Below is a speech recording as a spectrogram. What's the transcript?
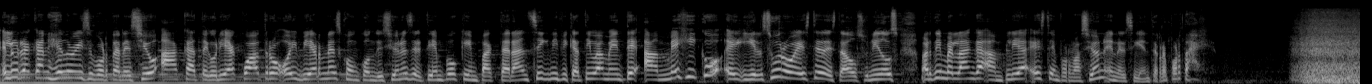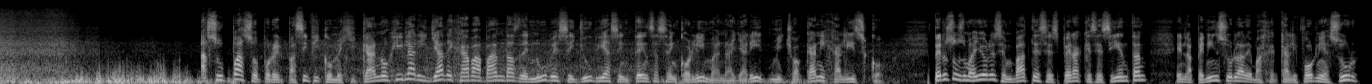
El huracán Hillary se fortaleció a categoría 4 hoy viernes con condiciones del tiempo que impactarán significativamente a México e- y el suroeste de Estados Unidos. Martín Berlanga amplía esta información en el siguiente reportaje. A su paso por el Pacífico mexicano, Hillary ya dejaba bandas de nubes y lluvias intensas en Colima, Nayarit, Michoacán y Jalisco. Pero sus mayores embates se espera que se sientan en la península de Baja California Sur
